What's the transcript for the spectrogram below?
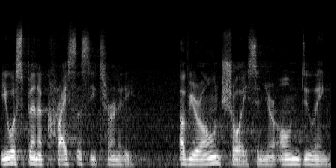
you will spend a Christless eternity of your own choice and your own doing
